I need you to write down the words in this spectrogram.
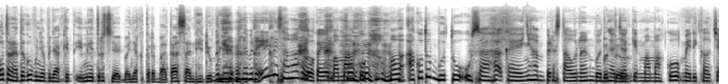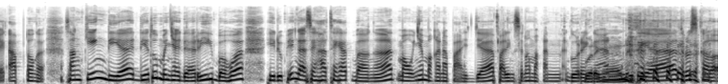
oh ternyata gue punya penyakit ini terus jadi banyak keterbatasan hidupnya. bener ini sama loh kayak mama aku mama aku tuh butuh usaha kayaknya hampir setahunan buat Betul. ngajakin mamaku medical check up tau nggak saking dia dia tuh menyadari bahwa hidupnya nggak sehat-sehat banget maunya makan apa aja paling senang makan gorengan, Gorengan. gitu ya terus kalau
